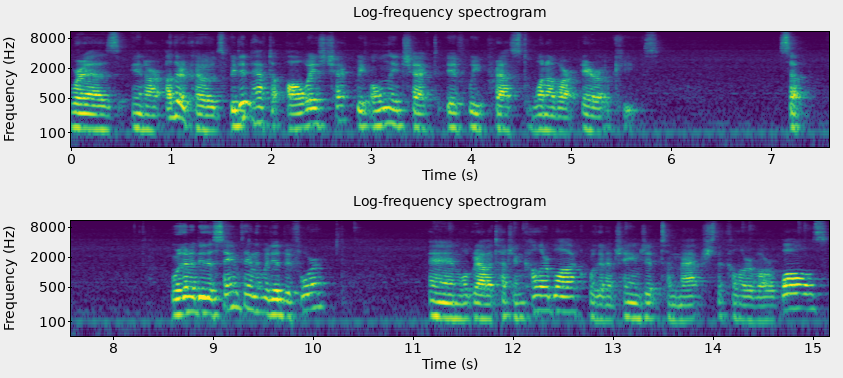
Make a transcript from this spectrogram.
Whereas in our other codes, we didn't have to always check, we only checked if we pressed one of our arrow keys. So, we're going to do the same thing that we did before, and we'll grab a touching color block, we're going to change it to match the color of our walls,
